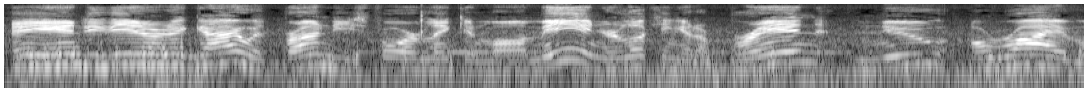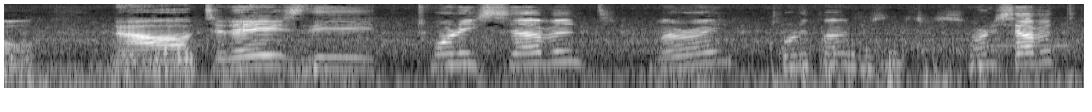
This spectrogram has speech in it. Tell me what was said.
Hey, Andy the Internet Guy with Brondes Ford Lincoln Maumee, and you're looking at a brand new arrival. Now, today's the 27th, am I right? 25, 27th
